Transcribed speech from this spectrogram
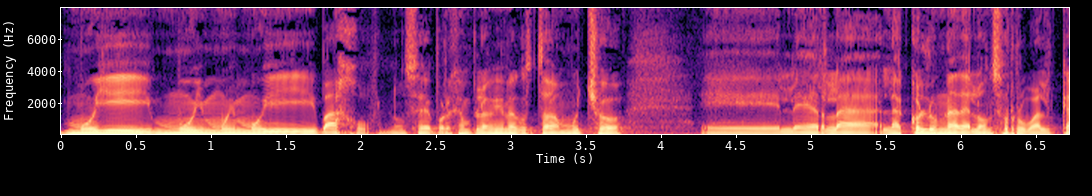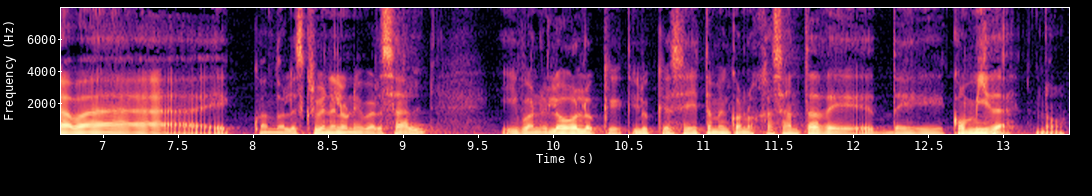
muy, muy, muy, muy bajo. No sé, por ejemplo, a mí me gustaba mucho eh, leer la, columna de Alonso Rubalcaba eh, cuando le escribí en el Universal. Y bueno, y luego lo que, lo que sé también con Hoja Santa de, de comida, ¿no?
